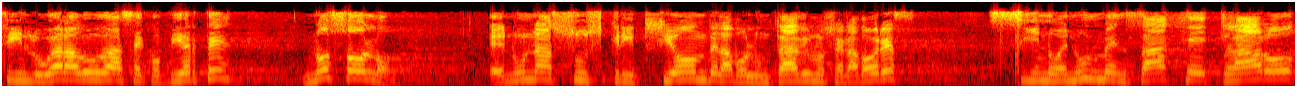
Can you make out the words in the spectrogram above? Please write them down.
sin lugar a dudas, se convierte no solo en una suscripción de la voluntad de unos senadores, sino en un mensaje claro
